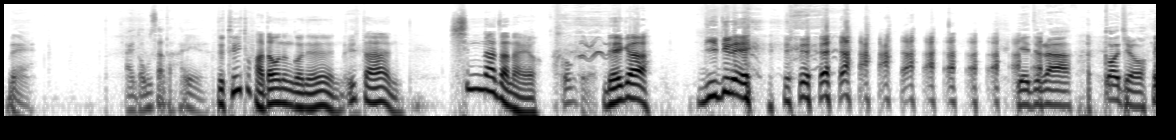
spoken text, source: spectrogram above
네. 아니, 너무 싸다. 예. 근데 트위터 받아오는 거는 일단 신나잖아요. 내가 니들의 얘들아, 꺼져.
